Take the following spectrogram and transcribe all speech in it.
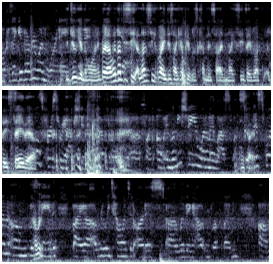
No, because I give everyone warning. You do give them warning, but I would love to see. I'd love to see Cori just like have people just come inside and like see if they look, they See, stay there. People's first reaction is definitely uh, fun. Oh, and let me show you one of my last ones. Okay. So this one um, was many- made by uh, a really talented artist uh, living out in Brooklyn. Um,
